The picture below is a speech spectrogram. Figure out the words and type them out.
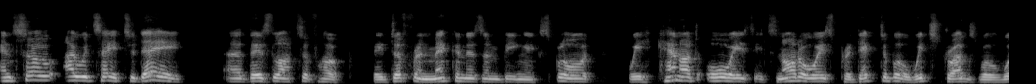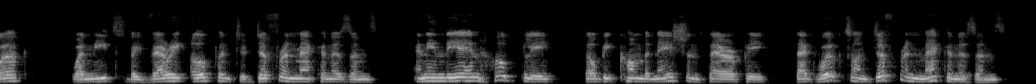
And so I would say today, uh, there's lots of hope. Are different mechanisms being explored. We cannot always, it's not always predictable which drugs will work. One needs to be very open to different mechanisms. And in the end, hopefully, there'll be combination therapy that works on different mechanisms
